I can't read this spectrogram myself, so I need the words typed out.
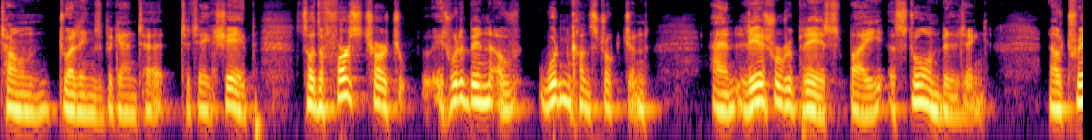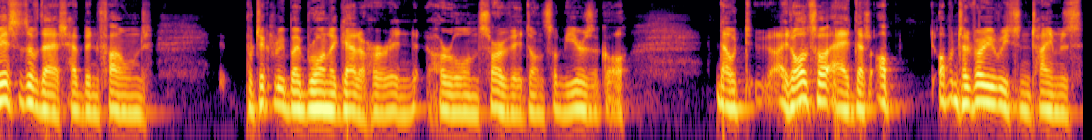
town dwellings began to, to take shape. So the first church, it would have been of wooden construction and later replaced by a stone building. Now, traces of that have been found, particularly by Brona Gallagher in her own survey done some years ago. Now, I'd also add that up, up until very recent times,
